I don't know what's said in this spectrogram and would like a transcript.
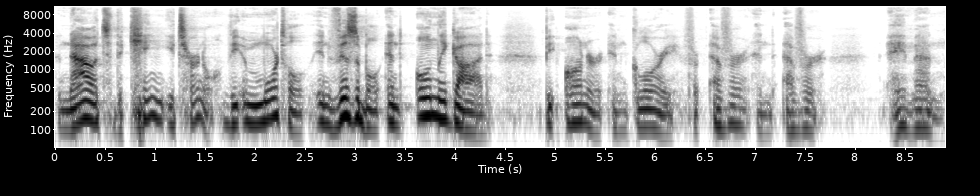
And now to the King eternal, the immortal, invisible, and only God, be honor and glory forever and ever. Amen.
